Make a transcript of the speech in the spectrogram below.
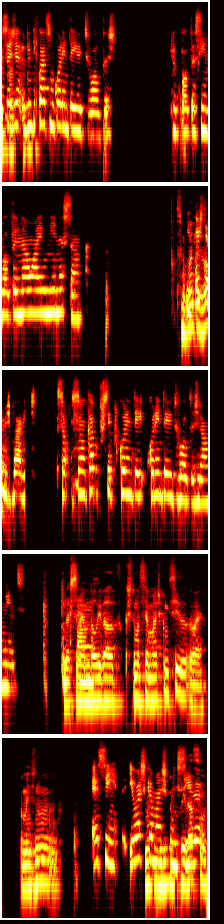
24. seja, 24 são 48 voltas. Porque volta sim, volta não há eliminação. São E depois quantas temos vários. São, são, acaba por ser por 40, e- 48 voltas, geralmente. Porque Essa são... é a modalidade que costuma ser mais conhecida, não é? Pelo menos no. É sim, eu acho que a mais conhecida. Assim,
